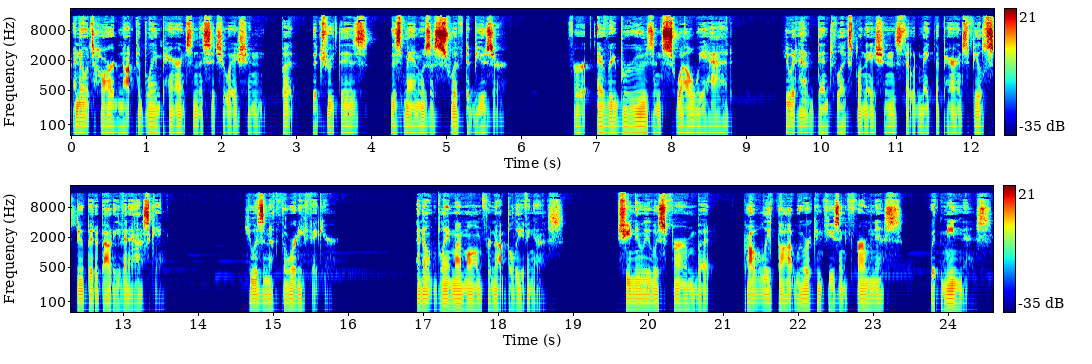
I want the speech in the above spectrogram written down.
I know it's hard not to blame parents in this situation, but the truth is, this man was a swift abuser. For every bruise and swell we had, he would have dental explanations that would make the parents feel stupid about even asking. He was an authority figure. I don't blame my mom for not believing us. She knew he was firm, but probably thought we were confusing firmness with meanness.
